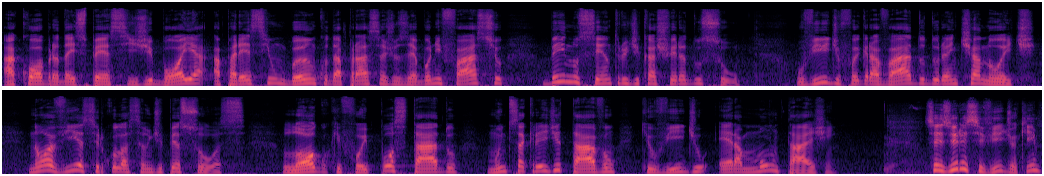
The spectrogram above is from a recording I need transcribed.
A cobra da espécie jiboia aparece em um banco da Praça José Bonifácio bem no centro de Cachoeira do Sul. O vídeo foi gravado durante a noite. Não havia circulação de pessoas. Logo que foi postado, muitos acreditavam que o vídeo era montagem. Vocês viram esse vídeo aqui?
